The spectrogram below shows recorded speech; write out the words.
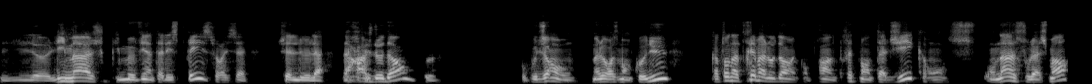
L'image qui me vient à l'esprit serait celle de la, rage de dents, que beaucoup de gens ont malheureusement connue, quand on a très mal aux dents et qu'on prend un traitement talgique, on, a un soulagement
